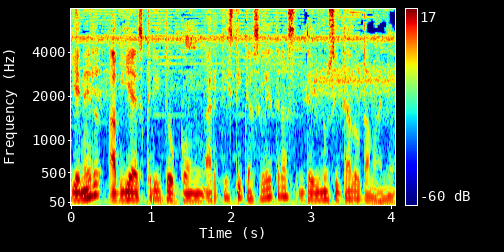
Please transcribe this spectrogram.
y en él había escrito con artísticas letras de inusitado tamaño,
